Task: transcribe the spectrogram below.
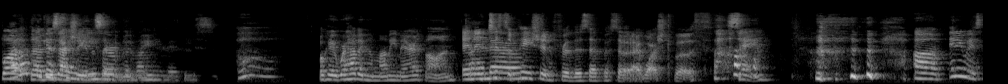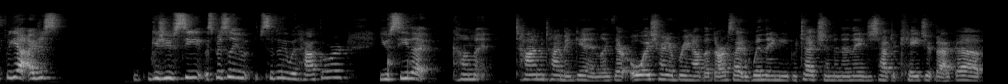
But that is actually in the second movie. Mummy movies. Okay, we're having a mummy marathon. In I know. anticipation for this episode, I watched both. Same. um, anyways, but yeah, I just because you see, especially specifically with Hathor, you see that come time and time again. Like they're always trying to bring out the dark side when they need protection, and then they just have to cage it back up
